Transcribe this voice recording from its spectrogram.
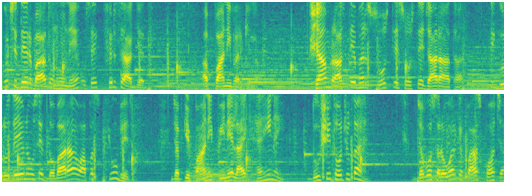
कुछ देर बाद उन्होंने उसे फिर से आज्ञा दी। अब पानी भर के लाओ। श्याम रास्ते भर सोचते सोचते जा रहा था कि गुरुदेव ने उसे दोबारा वापस क्यों भेजा? जबकि पानी पीने लायक है ही नहीं। दूषित हो चुका है। जब वो सरोवर के पास पहुँचा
